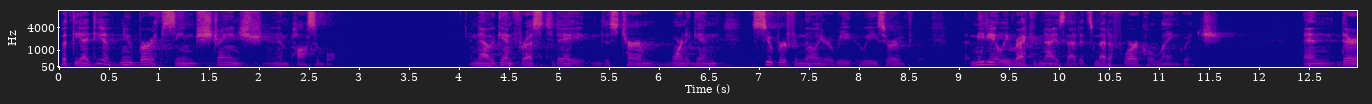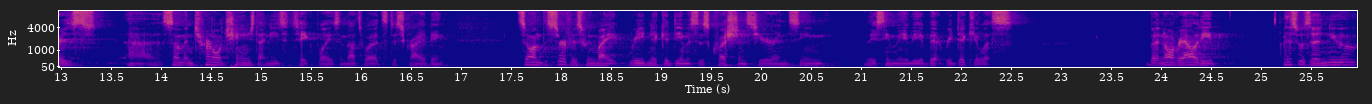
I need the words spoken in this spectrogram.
But the idea of new birth seemed strange and impossible. And now, again, for us today, this term, born again, is super familiar. We, we sort of immediately recognize that it's metaphorical language. And there's uh, some internal change that needs to take place, and that's what it's describing. So, on the surface, we might read Nicodemus's questions here and seem, they seem maybe a bit ridiculous. But in all reality, this was a new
